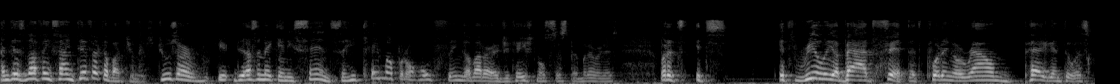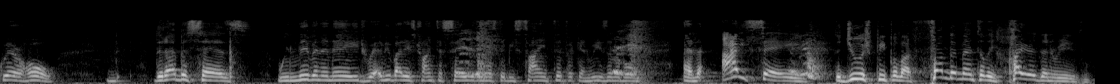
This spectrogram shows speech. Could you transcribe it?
And there's nothing scientific about Jews. Jews are, it doesn't make any sense. So he came up with a whole thing about our educational system, whatever it is. But it's, it's, it's really a bad fit. It's putting a round peg into a square hole. The Rebbe says we live in an age where everybody's trying to say everything has to be scientific and reasonable. And I say the Jewish people are fundamentally higher than reason.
